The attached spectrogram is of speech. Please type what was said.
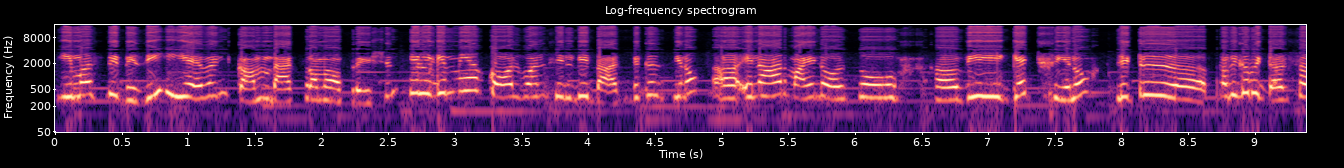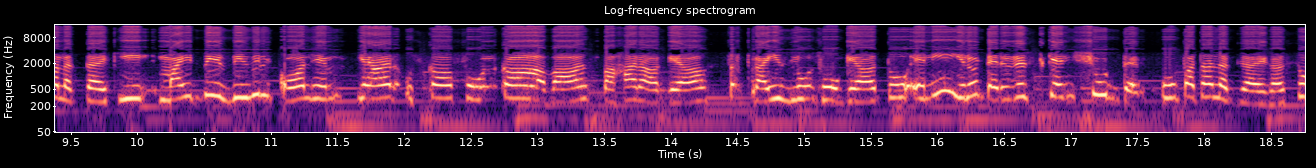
he must be busy. He haven't come back from operation. He'll give me a call once he'll be back because, you know, uh, in our mind also, uh, we get, you know, little, uh, कभी कभी डर सा लगता है कि might be we will call him यार उसका फ़ोन का आवाज़ बाहर आ गया सरप्राइज़ लूज हो गया तो any you know Terrorists can shoot them. Wo pata lag jayega. So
